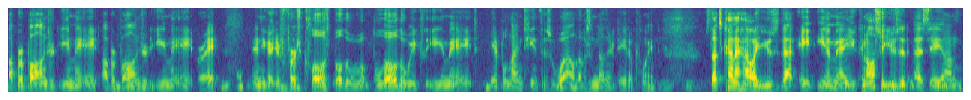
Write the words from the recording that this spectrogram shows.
upper bollinger ema 8 upper bollinger ema 8 right? And you got your first close below the below the weekly ema 8 april 19th as well. That was another data point. So that's kind of how i use that 8 ema you can also use it as a um,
